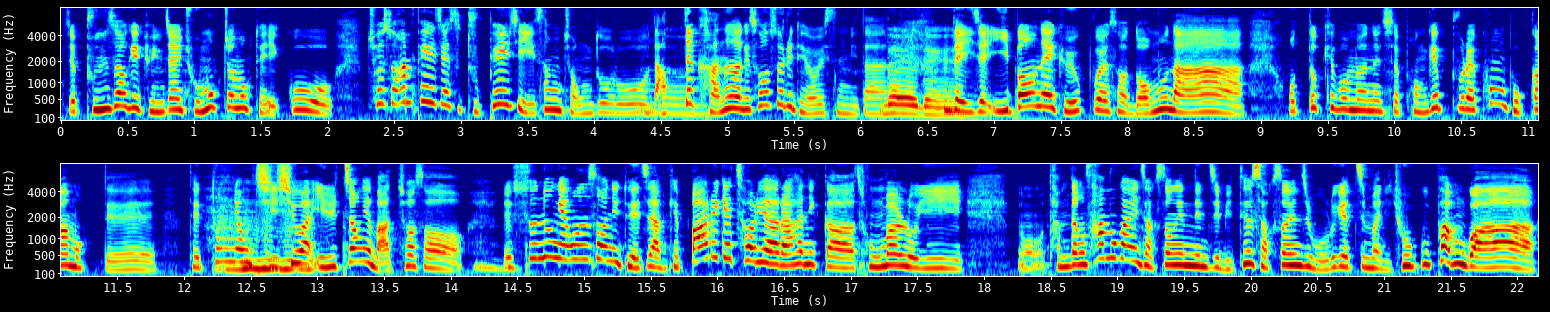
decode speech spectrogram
이제 분석이 굉장히 조목조목 돼 있고 최소 한 페이지에서 두 페이지 이상 정도로 음. 납득 가능하게 서술이 되어 있습니다. 네네. 네. 근데 이제 이번에 교육부에서 너무나 어떻게 보면은 진짜 번개불에 콩 볶아 먹듯 대통령 지시와 일정에 맞춰서 수능에 혼선이 되지 않게 빠르게 처리하라 하니 하니까 정말로 이 어, 담당 사무관이 작성했는지 밑에서 작성했는지 모르겠지만 이 조급함과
